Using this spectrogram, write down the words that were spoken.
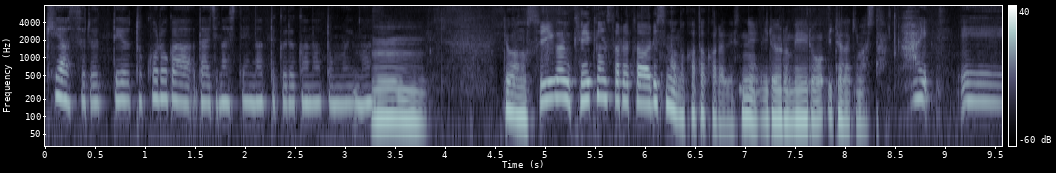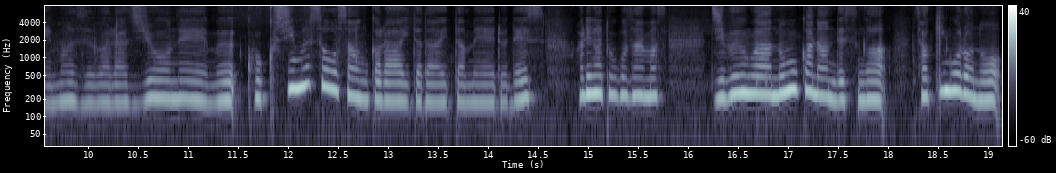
ケアするっていうところが大事な視点になってくるかなと思います。うん。ではあの水害を経験されたリスナーの方からですねいろいろメールをいただきました。はい、えー、まずはラジオネーム国士無双さんからいただいたメールです。ありがとうございます。自分は農家なんですが先頃の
